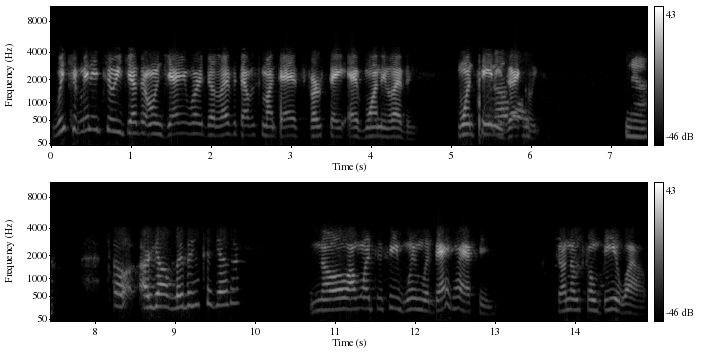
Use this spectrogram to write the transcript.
we committed to each other on January the 11th. That was my dad's birthday at 111, 110 Oh. exactly. Yeah. So are y'all living together? No, I want to see when would that happen. I know it's gonna be a while.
